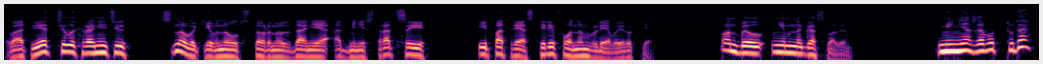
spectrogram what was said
В ответ телохранитель снова кивнул в сторону здания администрации и потряс телефоном в левой руке. Он был немногословен. «Меня зовут туда?» —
